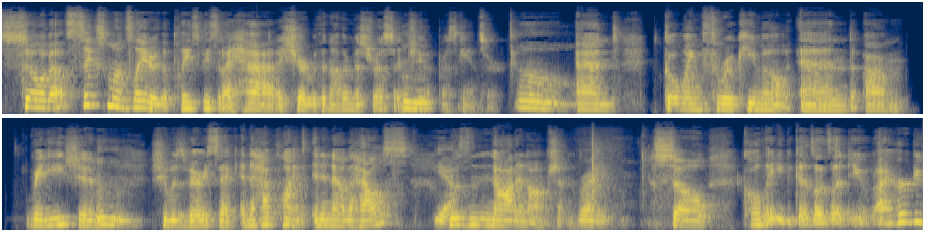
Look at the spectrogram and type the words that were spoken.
So about six months later, the play space that I had, I shared with another mistress, and she Mhm. had breast cancer. Oh. And going through chemo and um, radiation, hmm she was very sick. And to have clients in and out of the house Yeah. was not an option. right. So call lady because I said you. I heard you.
